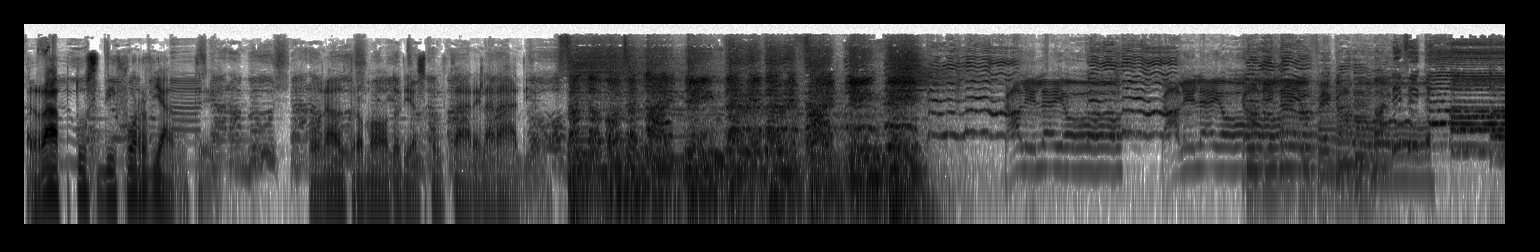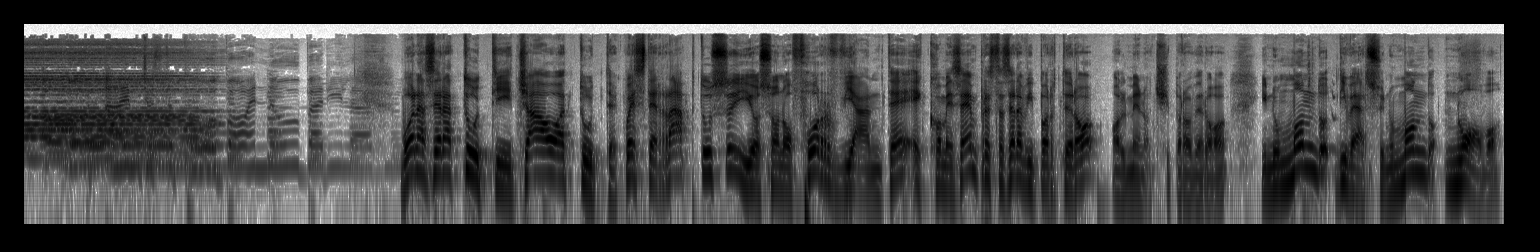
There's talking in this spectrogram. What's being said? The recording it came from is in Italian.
Raptus di Fuorviante. Un altro modo di ascoltare la radio. Buonasera a tutti, ciao a tutte. Questo è Raptus, io sono Fuorviante e come sempre stasera vi porterò, o almeno ci proverò, in un mondo diverso, in un mondo nuovo.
